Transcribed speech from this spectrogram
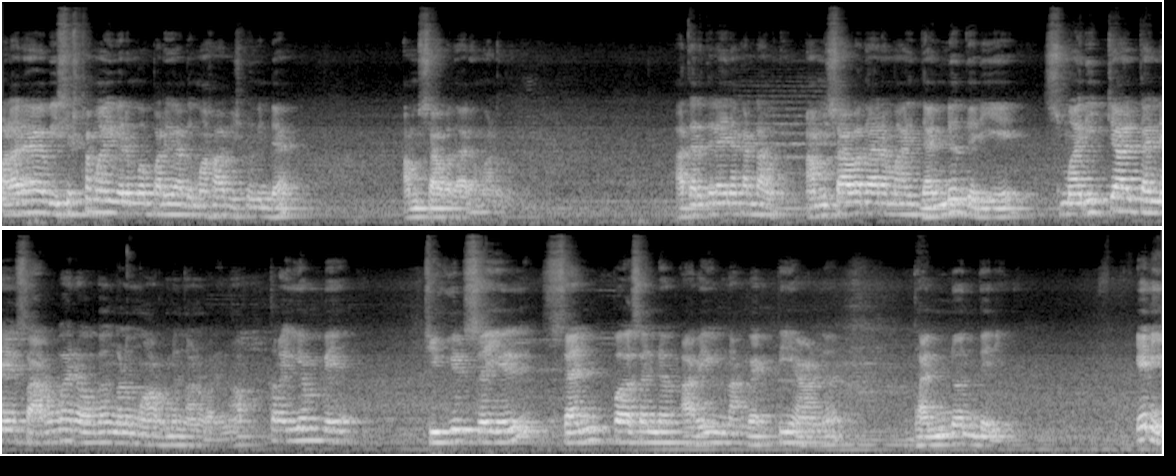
വളരെ വിശിഷ്ടമായി വരുമ്പോൾ പറയുക അത് മഹാവിഷ്ണുവിന്റെ അംശാവതാരമാണ്. അത്തരത്തിൽ അതിനെ കണ്ടാവും അംശാവതാരമായ ധന്വന്തരിയെ സ്മരിച്ചാൽ തന്നെ സർവരോഗങ്ങളും മാറുമെന്നാണ് പറയുന്നത്. അത്രയും ചികിത്സയിൽ സെൻ പേഴ്സന്റ് അറിയുന്ന വ്യക്തിയാണ് ധന്വന്തരി. ഇനി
